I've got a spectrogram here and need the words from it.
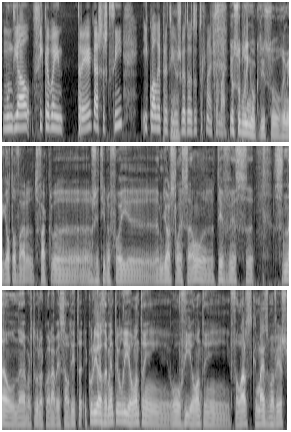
O Mundial fica bem entregue, achas que sim? E qual é para ti o jogador do torneio também? Eu sublinho o que disse o Rui Miguel Tovar. De facto, a Argentina foi eh, a melhor seleção. Eh, Teve esse senão na abertura com a Arábia Saudita. Curiosamente, eu lia ontem, ou ouvia ontem falar-se que, mais uma vez,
